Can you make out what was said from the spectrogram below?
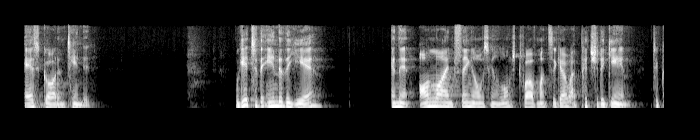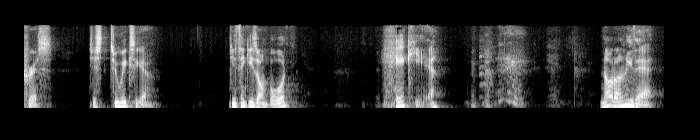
as God intended. We get to the end of the year, And that online thing I was going to launch 12 months ago, I pitched it again to Kris just two weeks ago. Do you think he's on board? Heck yeah. Not only that,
